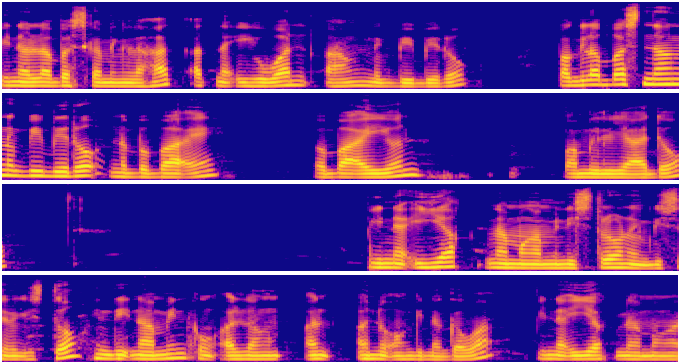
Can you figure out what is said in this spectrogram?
pinalabas kaming lahat at naiwan ang nagbibiro. Paglabas ng nagbibiro na babae babae yon pamilyado pinaiyak ng mga ministro ng Iglesia ng Cristo. Hindi namin kung alam an, ano ang ginagawa. Pinaiyak ng mga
